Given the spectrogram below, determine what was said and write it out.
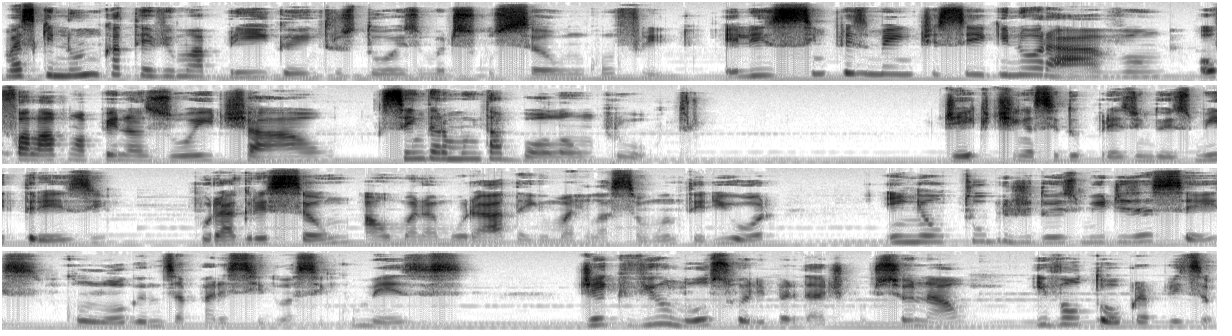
Mas que nunca teve uma briga entre os dois, uma discussão, um conflito. Eles simplesmente se ignoravam ou falavam apenas oi tchau, sem dar muita bola um pro outro. Jake tinha sido preso em 2013 por agressão a uma namorada em uma relação anterior. Em outubro de 2016, com Logan desaparecido há cinco meses, Jake violou sua liberdade condicional e voltou para a prisão.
